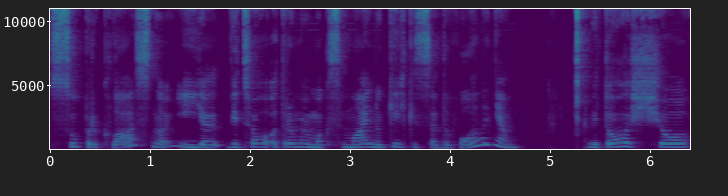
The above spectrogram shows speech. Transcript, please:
супер класно, і я від цього отримую максимальну кількість задоволення від того, що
